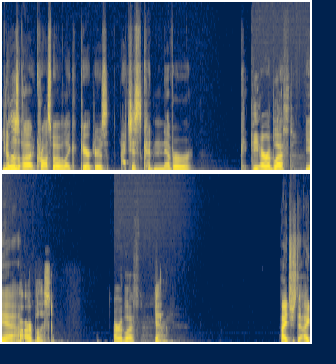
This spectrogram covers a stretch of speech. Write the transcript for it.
you know those uh crossbow like characters. I just could never. The Arablest. Yeah. Ar- Arbalest. Arablest. Yeah. I just I,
